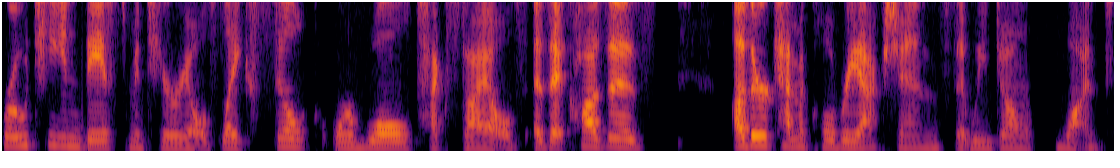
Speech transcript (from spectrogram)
protein-based materials like silk or wool textiles, as it causes other chemical reactions that we don't want.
